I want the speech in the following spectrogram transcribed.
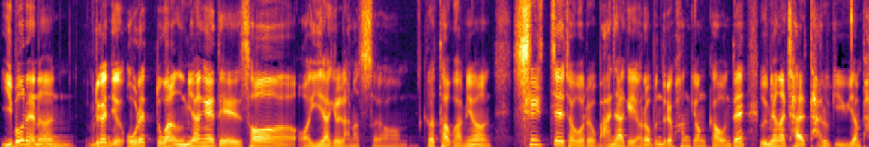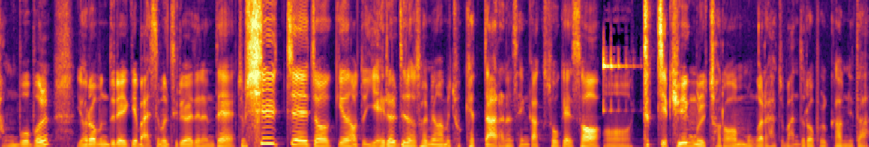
이번에는 우리가 이제 오랫동안 음향에 대해서 어, 이야기를 나눴어요. 그렇다고 하면 실제적으로 만약에 여러분들의 환경 가운데 음향을 잘 다루기 위한 방법을 여러분들에게 말씀을 드려야 되는데 좀 실제적인 어떤 예를 들어서 설명하면 좋겠다라는 생각 속에서 어, 특집 기획물처럼 뭔가를 좀 만들어 볼까 합니다.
